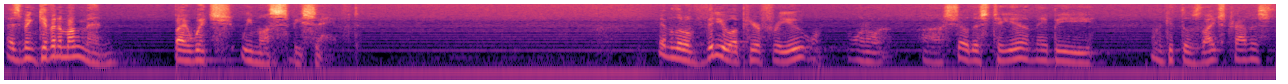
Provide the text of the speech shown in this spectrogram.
that has been given among men by which we must be saved. We have a little video up here for you. I want to uh, show this to you. Maybe want to get those lights, Travis.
